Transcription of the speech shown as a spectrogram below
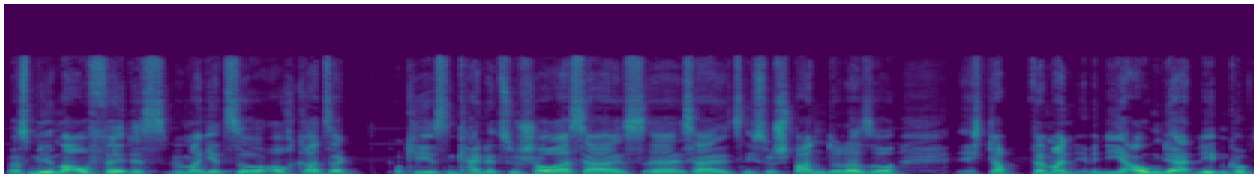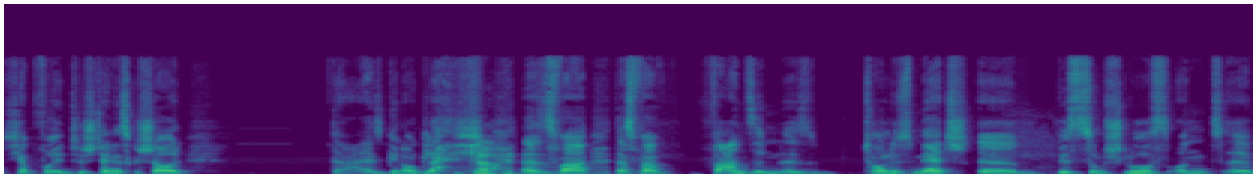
was mir immer auffällt, ist, wenn man jetzt so auch gerade sagt, okay, es sind keine Zuschauer, ist ja, ist, äh, ist ja jetzt nicht so spannend oder so. Ich glaube, wenn man in die Augen der Athleten guckt, ich habe vorhin Tischtennis geschaut, da ist genau gleich. Ja. Also es war, das war Wahnsinn. Also, tolles Match äh, bis zum Schluss und äh,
